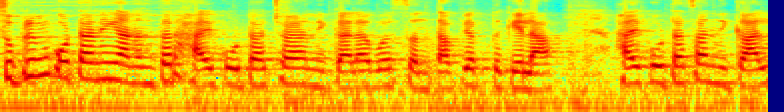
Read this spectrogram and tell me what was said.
सुप्रीम कोर्टाने यानंतर हायकोर्टाच्या निकालावर संताप व्यक्त केला. हायकोर्टाचा निकाल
